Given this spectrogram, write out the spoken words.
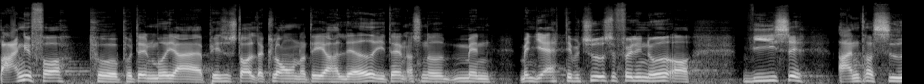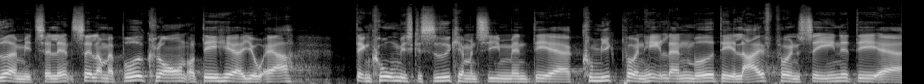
bange for på, på den måde. Jeg er pisse stolt af kloven og det, jeg har lavet i den og sådan noget. Men, men ja, det betyder selvfølgelig noget at vise andre sider af mit talent, selvom at både kloven og det her jo er den komiske side, kan man sige, men det er komik på en helt anden måde. Det er live på en scene. Det er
